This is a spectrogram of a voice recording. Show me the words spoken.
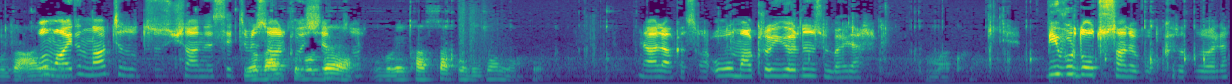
Burada iron. Oğlum Iron ne yapacağız 33 tane Yo, setimiz var belki kılıçlarımız burada var. burayı kassak mı diyeceğim de. Ne alakası var? Oo makroyu gördünüz mü beyler? Makro. Bir vurdu 30 tane bu kırıldı böyle.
